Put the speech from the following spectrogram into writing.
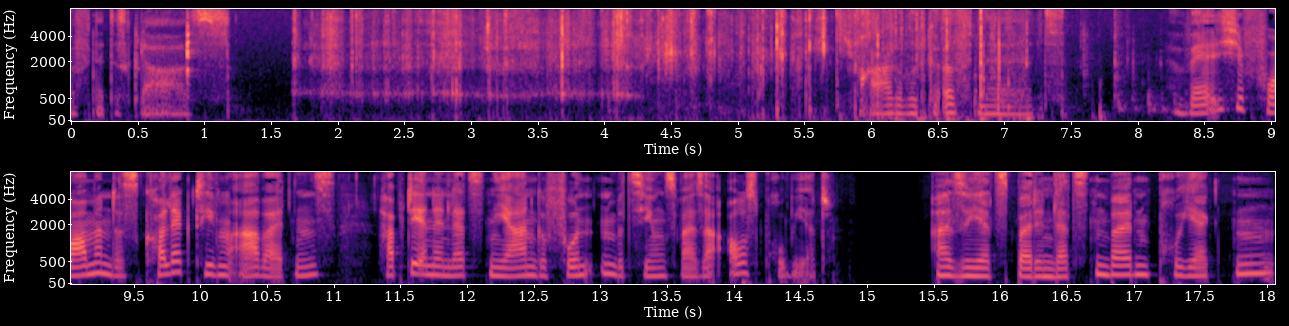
Geöffnetes Glas. Die Frage wird geöffnet. Welche Formen des kollektiven Arbeitens habt ihr in den letzten Jahren gefunden bzw. ausprobiert? Also jetzt bei den letzten beiden Projekten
